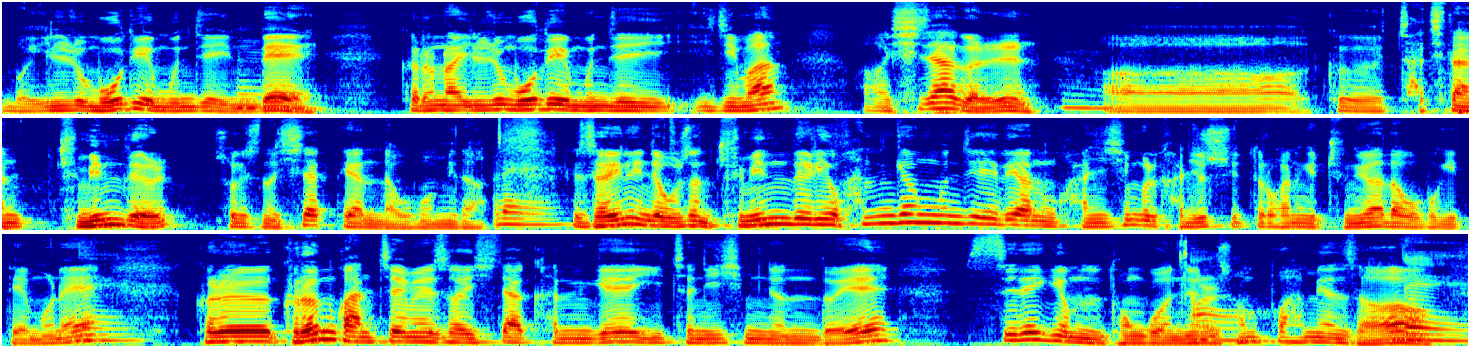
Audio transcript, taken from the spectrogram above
뭐, 인류 모두의 문제인데, 음. 그러나 인류 모두의 문제이지만, 어, 시작을, 음. 어, 그 자치단 주민들 속에서는 시작돼야 한다고 봅니다. 네. 그래서 저희는 이제 우선 주민들이 환경 문제에 대한 관심을 가질 수 있도록 하는 게 중요하다고 보기 때문에 네. 그, 그런 관점에서 시작한 게 2020년도에 쓰레기 없는 동구 원년을 어. 선포하면서 네.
